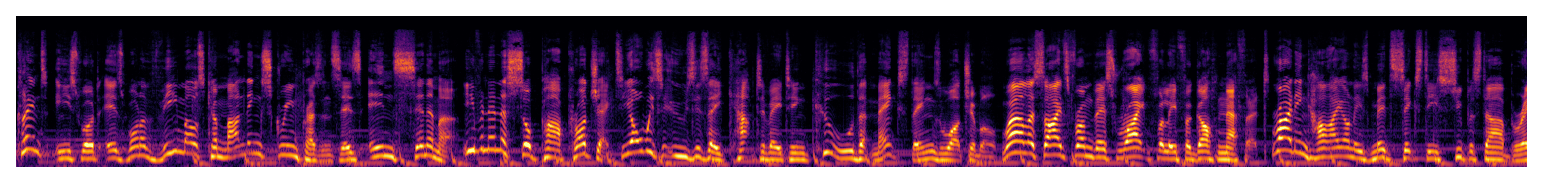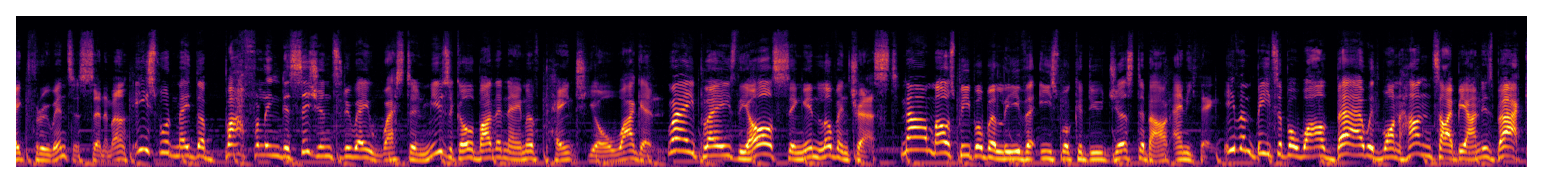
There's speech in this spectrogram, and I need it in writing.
Clint Eastwood is one of the most commanding screen presences in cinema. Even in a subpar project, he always oozes a captivating cool that makes things watchable. Well, aside from this rightfully forgotten effort, riding high on his mid 60s superstar breakthrough into cinema, Eastwood made the baffling decision to do a Western musical by the name of Paint Your Wagon, where he plays the all singing love interest. Now, most people believe that Eastwood could do just about anything, even beat up a wild bear with one hand tied behind his back.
